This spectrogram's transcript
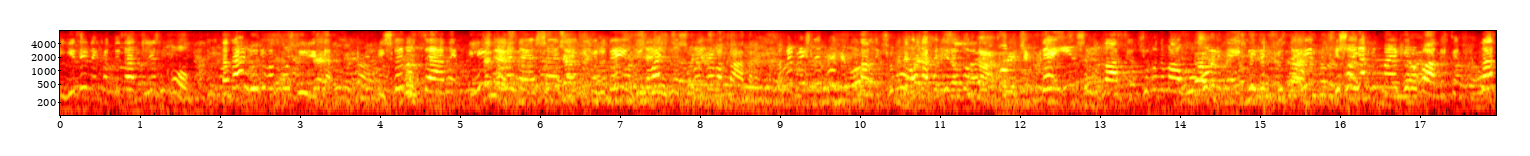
єдиний кандидат Лесков. Тогда люди возмутилися, пішли до сцени, і лічно мене, ще декілька людей обвинувачили, що ми провокатори. А ми прийшли просто сказати, чому одна кандидатура де інше, будь ласка, чому немає обговорення, який він спеціаліст, і що як він має керуватися. Нас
